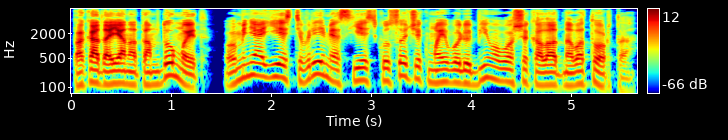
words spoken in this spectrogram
пока Даяна там думает, у меня есть время съесть кусочек моего любимого шоколадного торта.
